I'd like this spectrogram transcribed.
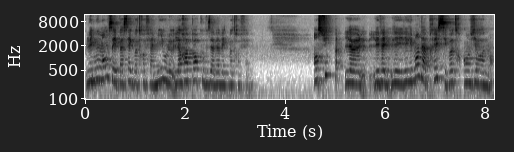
les moments que vous avez passés avec votre famille ou le, rapport que vous avez avec votre famille. Ensuite, l'élément d'après, c'est votre environnement.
